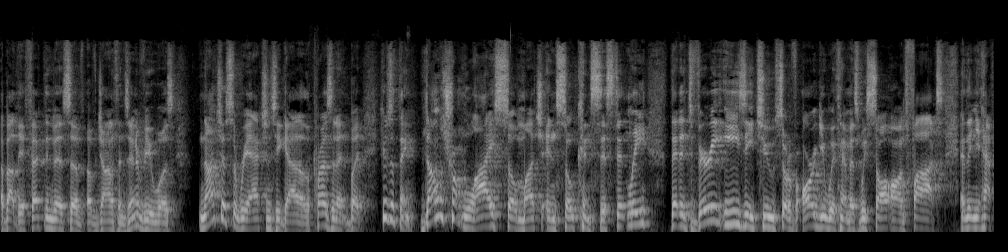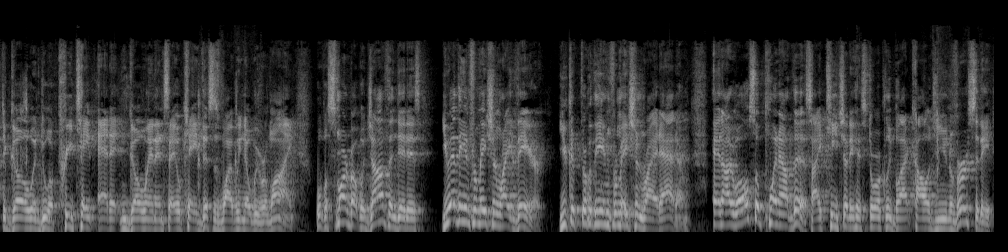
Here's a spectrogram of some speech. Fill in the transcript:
about the effectiveness of, of, Jonathan's interview was not just the reactions he got out of the president, but here's the thing Donald Trump lies so much and so consistently that it's very easy to sort of argue with him, as we saw on Fox, and then you have to go and do a pre tape edit and go in and say, okay, this is why we know we were lying. What was smart about what Jonathan did is you had the information right there. You could throw the information right at him. And I will also point out this I teach at a historically black college and university.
